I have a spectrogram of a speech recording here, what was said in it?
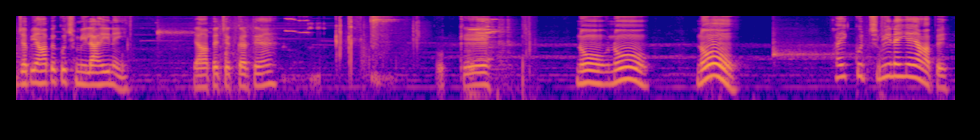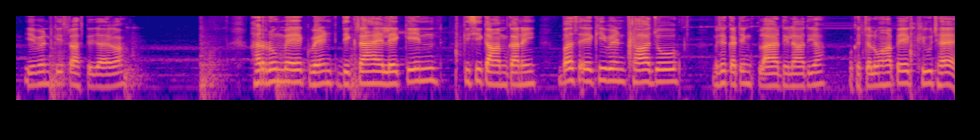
जब यहाँ पे कुछ मिला ही नहीं। यहाँ पे चेक करते हैं। ओके। No no no. भाई, कुछ भी नहीं है यहाँ पे। ये वेंट किस रास्ते जाएगा? हर रूम में एक वेंट दिख रहा है, लेकिन किसी काम का नहीं। बस एक ही वेंट था जो मुझे कटिंग प्लायर दिला दिया। ओके चलो वहाँ पे एक फ्यूज है।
